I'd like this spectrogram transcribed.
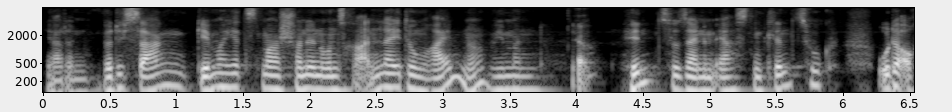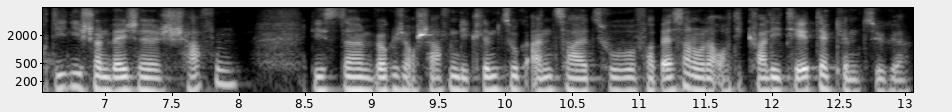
Ja, dann würde ich sagen, gehen wir jetzt mal schon in unsere Anleitung rein, ne? wie man ja. hin zu seinem ersten Klimmzug oder auch die, die schon welche schaffen, die es dann wirklich auch schaffen, die Klimmzuganzahl zu verbessern oder auch die Qualität der Klimmzüge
